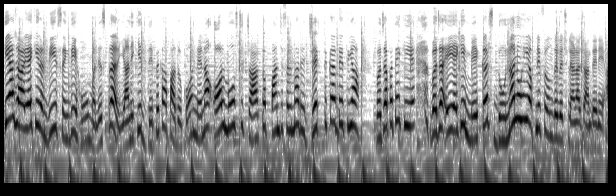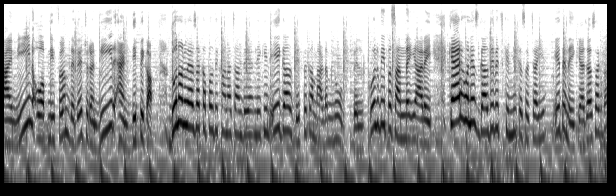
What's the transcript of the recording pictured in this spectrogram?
ਕਿਹਾ ਜਾ ਰਿਹਾ ਹੈ ਕਿ ਰਣਵੀਰ ਸਿੰਘ ਦੀ ਹੋਮ ਮਿਨਿਸਟਰ ਯਾਨੀ ਕਿ ਦੀਪਿਕਾ ਪਾਦੂਕੋਣ ਨੇ ਨਾ ਆਲਮੋਸਟ 4 ਤੋਂ 5 ਫਿਲਮਾਂ ਰਿਜੈਕਟ ਕਰ ਦਿੱਤੀਆਂ। ਵਜ੍ਹਾ ਪਤਾ ਕੀ ਹੈ? ਵਜ੍ਹਾ ਇਹ ਹੈ ਕਿ ਮੇਕਰਸ ਦੋਨਾਂ ਨੂੰ ਹੀ ਆਪਣੀ ਫਿਲਮ ਦੇ ਵਿੱਚ ਲੈਣਾ ਚਾਹੁੰਦੇ ਨੇ। ਆਈ ਮੀਨ ਉਹ ਆਪਣੀ ਫਿਲਮ ਦੇ ਵਿੱਚ ਰਣਵੀਰ ਐਂਡ ਦੀਪਿਕਾ। ਦੋਨਾਂ ਨੂੰ ਐਜ਼ ਅ ਕਪਲ ਦਿਖਾਉਣਾ ਚਾਹੁੰਦੇ ਆ। ਲੇਕਿਨ ਇਹ ਗੱਲ ਦੀਪਿਕਾ ਮੈਡਮ ਨੂੰ ਬਿਲਕੁਲ ਵੀ ਪਸੰਦ ਨਹੀਂ ਆ ਰਹੀ। ਖੈਰ, ਹੁਣ ਇਸ ਗੱਲ ਦੇ ਵਿੱਚ ਕਿੰਨੀ ਕੁ ਸੱਚਾਈ ਹੈ, ਇਹ ਤੇ ਨਹੀਂ ਕਿਹਾ ਜਾ ਸਕਦਾ।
